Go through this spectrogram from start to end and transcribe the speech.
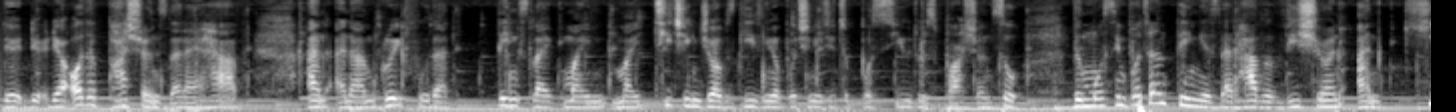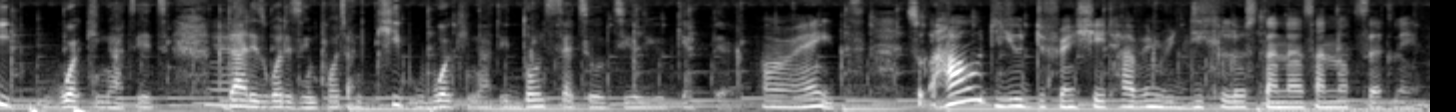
there, there, are other passions that i have and and i'm grateful that things like my my teaching jobs gives me opportunity to pursue those passions. So the most important thing is that have a vision and keep working at it. Yeah. that is what is important. Keep working at it. Don't settle till you get there. All right. So how do you differentiate having ridiculous standards and not settling?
